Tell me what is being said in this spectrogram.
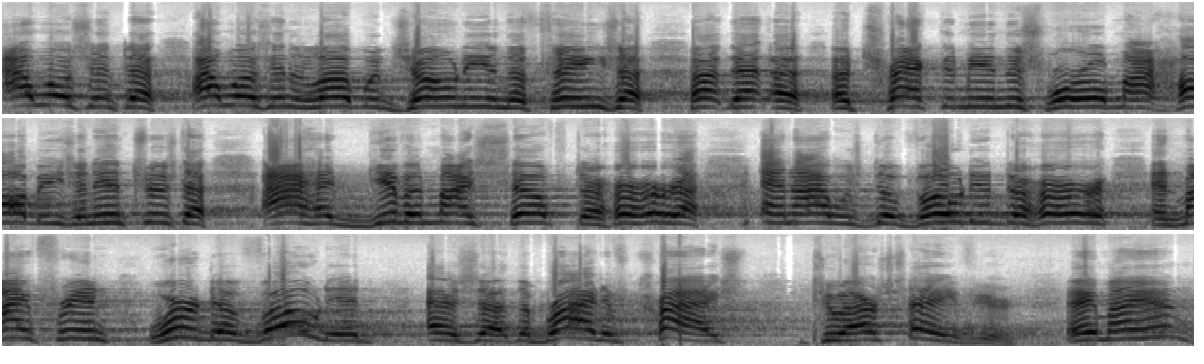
I, wasn't, I wasn't in love with Joni and the things that attracted me in this world, my hobbies and interests. I had given myself to her, and I was devoted to her. And my friend, we're devoted as uh, the bride of Christ to our Savior. Amen?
